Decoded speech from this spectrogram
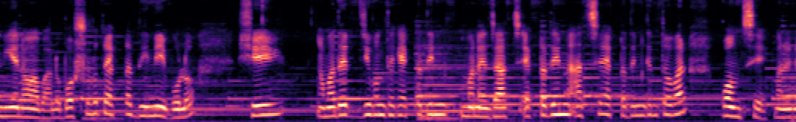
নিয়ে নেওয়া ভালো। বৎসরও তো একটা দিনই বলো। সেই আমাদের জীবন থেকে একটা দিন মানে যাচ্ছে, একটা দিন আছে, একটা দিন কিন্তু আবার কমছে। মানে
